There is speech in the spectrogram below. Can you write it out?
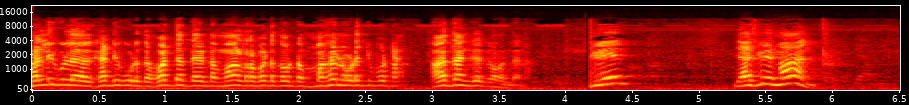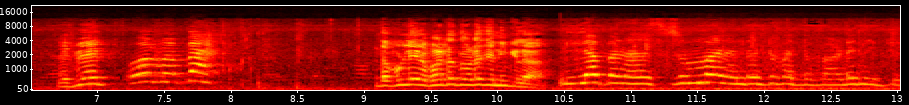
பள்ளிக்குள்ளே கட்டி கொடுத்த பட்டத்தை மால்ற பட்டத்தோட்ட மகன் உடைச்சி போட்டான். அதான் கேட்க வந்தேன் ஜஸ்மின் ஜஸ்மின் மான் ஜஸ்மின் ஓ மாப்பா இந்த புள்ளையில பட்டத்தை உடைச்சு நீங்களா இல்லப்பா நான் சும்மா நின்றுட்டு பார்த்து படஞ்சிட்டு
